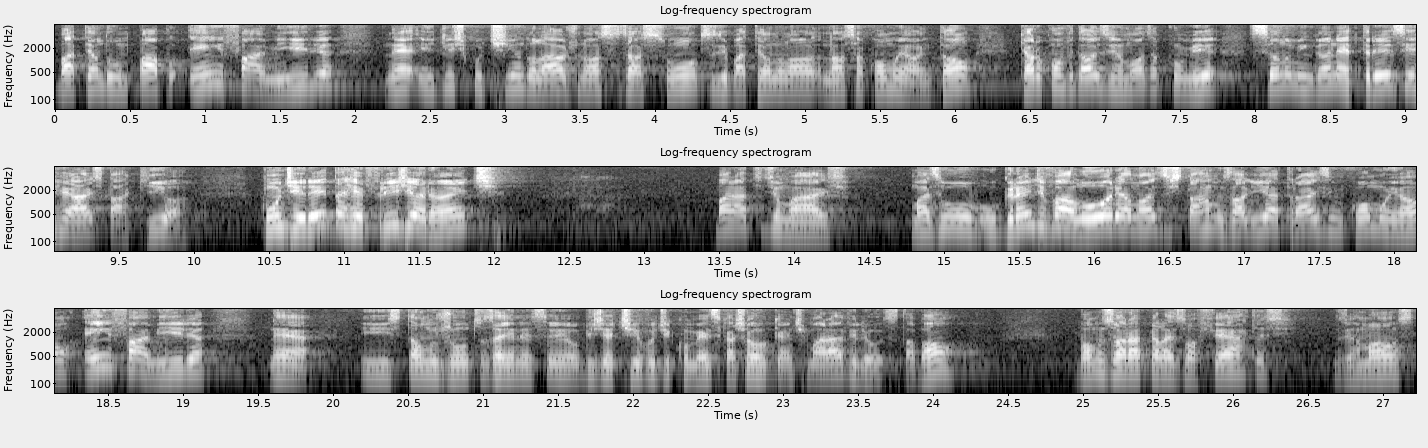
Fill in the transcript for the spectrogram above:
batendo um papo em família né, e discutindo lá os nossos assuntos e batendo no, nossa comunhão. Então, quero convidar os irmãos a comer. Se eu não me engano, é 13 reais, está aqui, ó, com direito a refrigerante. Barato demais. Mas o, o grande valor é nós estarmos ali atrás em comunhão, em família, né? E estamos juntos aí nesse objetivo de comer esse cachorro quente maravilhoso, tá bom? Vamos orar pelas ofertas. Os irmãos,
